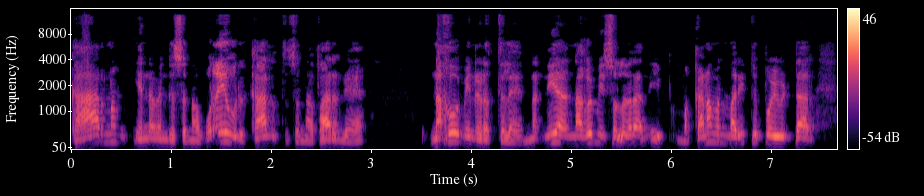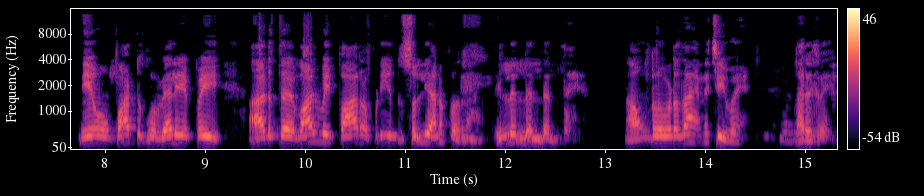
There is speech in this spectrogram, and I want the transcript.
காரணம் என்னவென்று சொன்னா ஒரே ஒரு காரணத்தை சொன்னா பாருங்க நகோமின் இடத்துல ந- நகோமி சொல்லுகிறா நீ கணவன் மறித்து போய்விட்டார். நீ உன் பாட்டுக்கு உன் வேலையை போய் அடுத்த வாழ்வை பார் அப்படி என்று சொல்லி அனுப்புறேன் இல்ல இல்ல இல்ல இல்ல. நான் உங்களோட தான் என்ன செய்வேன்? வருகிறேன்.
